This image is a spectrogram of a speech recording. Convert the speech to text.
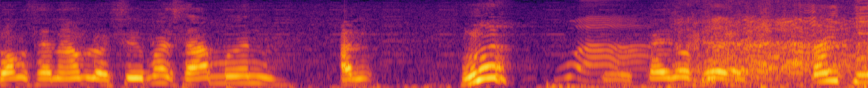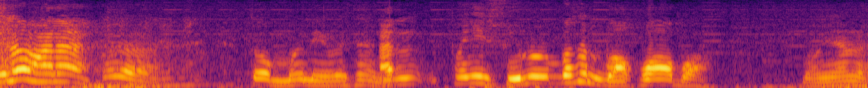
สองสนามเราซื้อมาสามหมื่นอันเฮ้อเออไก่เราแพ้ไก่ตีแล้วหั่นน่ะเออ ต้มมื้อนี้ไว้ท่านอันพญศูนย์บ่ทันบอกพ่อบ่บอกยังไง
